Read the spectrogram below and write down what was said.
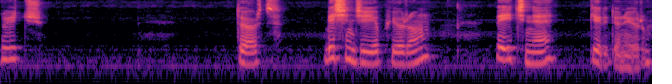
üç, dört. Beşinciyi yapıyorum ve içine geri dönüyorum.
